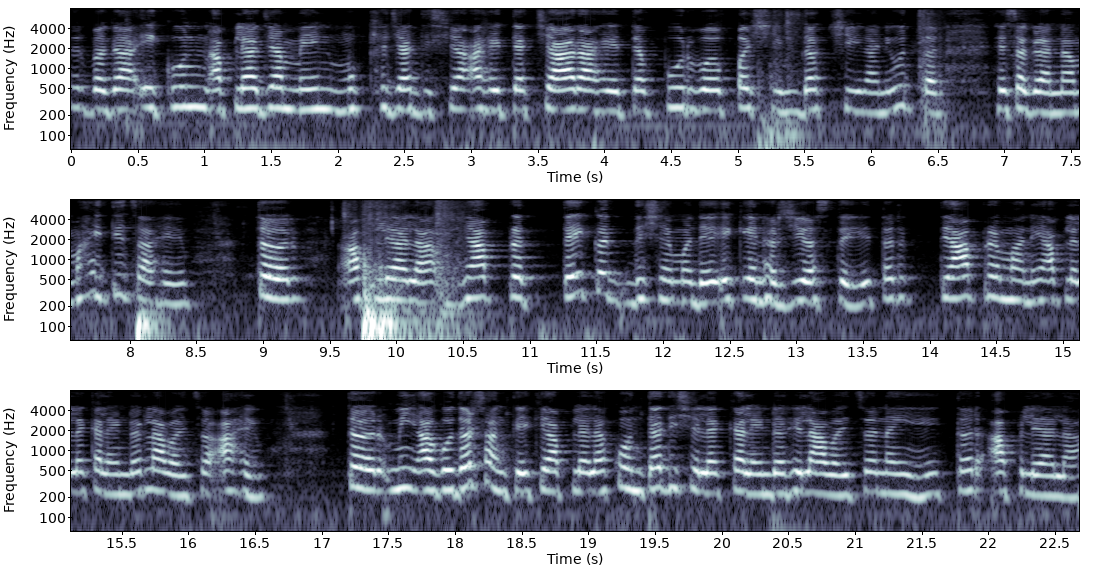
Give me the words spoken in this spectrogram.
तर बघा एकूण आपल्या ज्या मेन मुख्य ज्या दिशा आहेत त्या चार आहेत त्या पूर्व पश्चिम दक्षिण आणि उत्तर हे सगळ्यांना माहितीच आहे. तर आपल्याला ह्या प्रत्येक दिशेमध्ये एक एनर्जी असते तर त्याप्रमाणे आपल्याला कॅलेंडर लावायचं आहे. तर मी अगोदर सांगते की आपल्याला कोणत्या दिशेला कॅलेंडर हे लावायचं नाहीये तर आपल्याला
